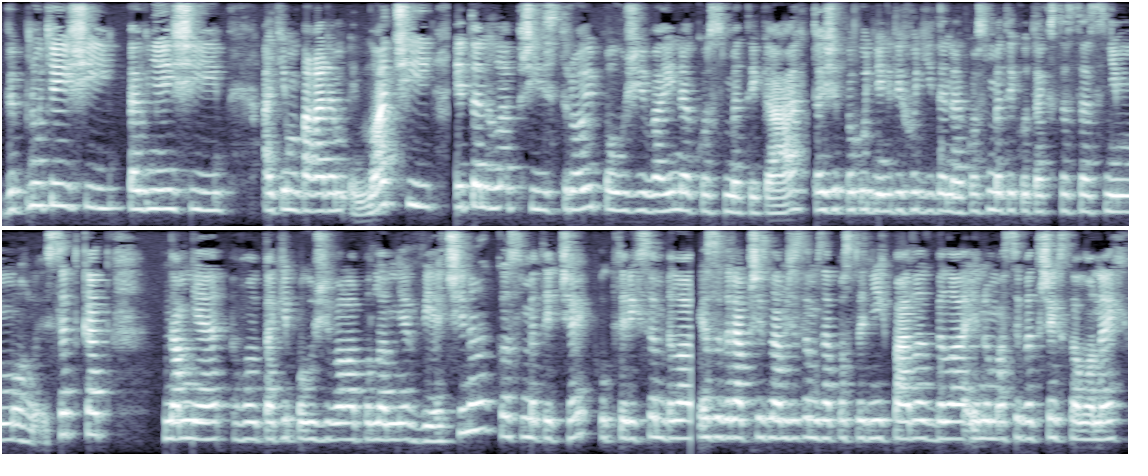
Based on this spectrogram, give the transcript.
vypnutější, pevnější a tím pádem i mladší. I tenhle přístroj používají na kosmetikách, takže pokud někdy chodíte na kosmetiku, tak jste se s ním mohli setkat. Na mě ho taky používala podle mě většina kosmetiček, u kterých jsem byla. Já se teda přiznám, že jsem za posledních pár let byla jenom asi ve třech salonech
